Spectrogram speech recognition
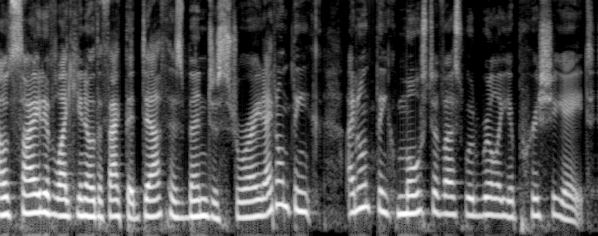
Outside of like you know the fact that death has been destroyed, I don't think I don't think most of us would really appreciate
